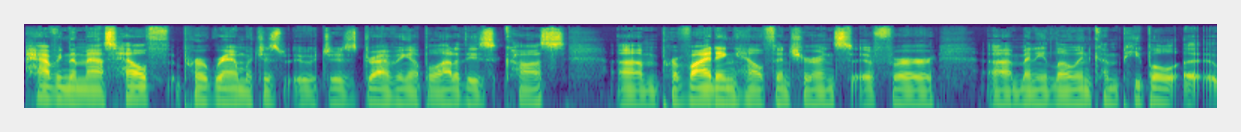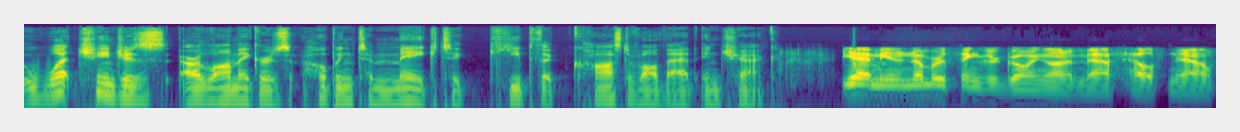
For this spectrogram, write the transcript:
having the mass health program, which is which is driving up a lot of these costs, um, providing health insurance uh, for uh, many low income people. Uh, what changes are lawmakers hoping to make to keep the cost of all that in check? Yeah, I mean, a number of things are going on in Mass Health now.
